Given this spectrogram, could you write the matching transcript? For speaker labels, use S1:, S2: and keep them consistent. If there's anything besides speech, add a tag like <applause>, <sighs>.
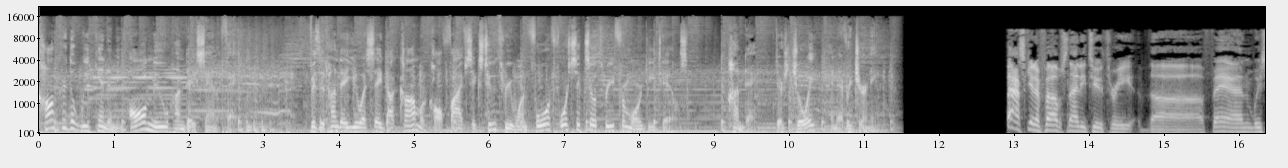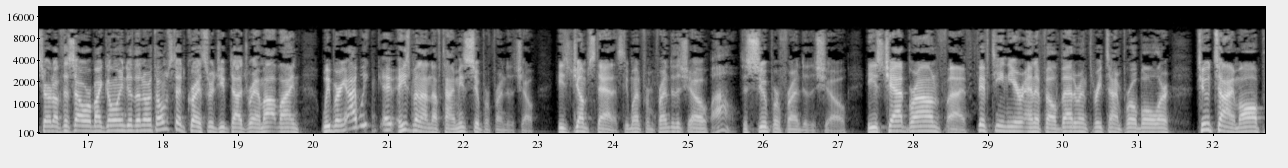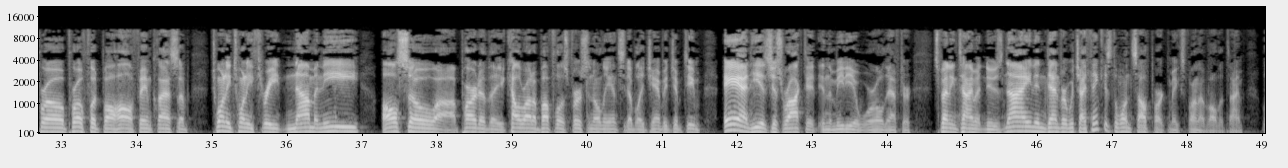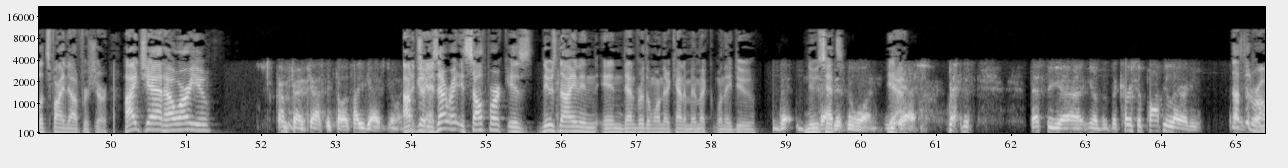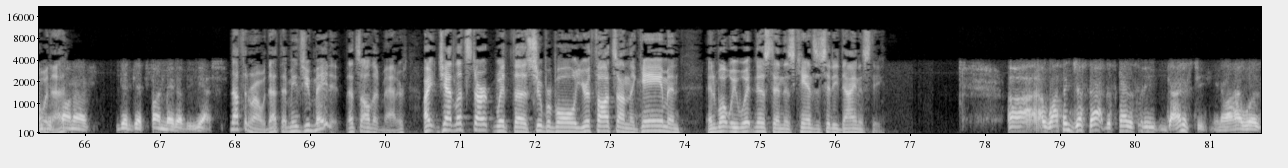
S1: Conquer the weekend in the all new Hyundai Santa Fe. Visit HyundaiUSA.com or call 562 for more details. Hyundai, there's joy in every journey.
S2: Baskin and Phelps, 92.3, The Fan. We start off this hour by going to the North Olmsted Chrysler Jeep Dodge Ram Hotline. We bring, I, we, eh, he's been on enough time. He's super friend of the show. He's jump status. He went from friend of the show
S3: wow.
S2: to super friend of the show. He's Chad Brown, 15 year NFL veteran, three time Pro Bowler, two time All Pro, Pro Football Hall of Fame class of 2023 nominee also uh, part of the Colorado Buffaloes' first and only NCAA championship team, and he has just rocked it in the media world after spending time at News Nine in Denver, which I think is the one South Park makes fun of all the time. Let's find out for sure. Hi, Chad. How are you?
S4: I'm fantastic, fellas. How you guys doing?
S2: I'm good. Is that right? Is South Park is News Nine in in Denver the one they kind of mimic when they do
S4: that,
S2: news
S4: that
S2: hits?
S4: That is the one.
S2: Yeah.
S4: Yes. <laughs> That is that's the uh, you know the, the curse of popularity.
S2: Nothing wrong with that.
S4: On a, get get fun made of you. Yes.
S2: Nothing wrong with that. That means you made it. That's all that matters. All right, Chad. Let's start with the Super Bowl. Your thoughts on the game and and what we witnessed in this Kansas City dynasty.
S4: Uh, well, I think just that this Kansas City dynasty. You know, I was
